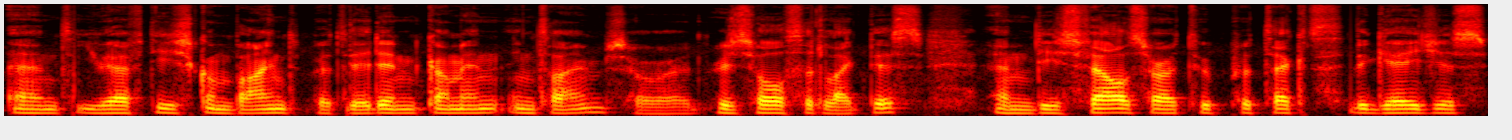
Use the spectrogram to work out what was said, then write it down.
And you have these combined, but they didn't come in in time, so I resolved it like this. And these valves are to protect the gauges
